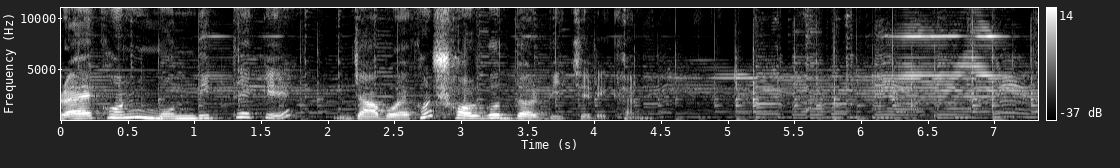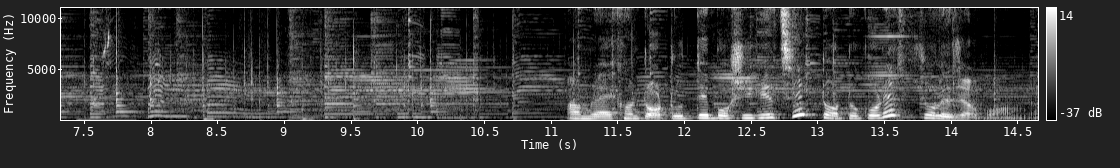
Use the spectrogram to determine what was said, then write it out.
আমরা এখন মন্দির থেকে যাব এখন স্বর্গদ্বার বিচের এখানে। আমরা এখন টোটোতে বসে গেছি, টোটো করে চলে যাব আমরা।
